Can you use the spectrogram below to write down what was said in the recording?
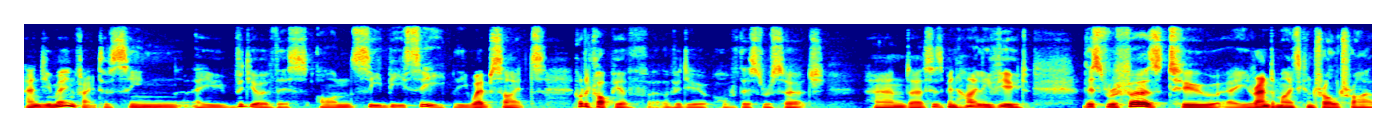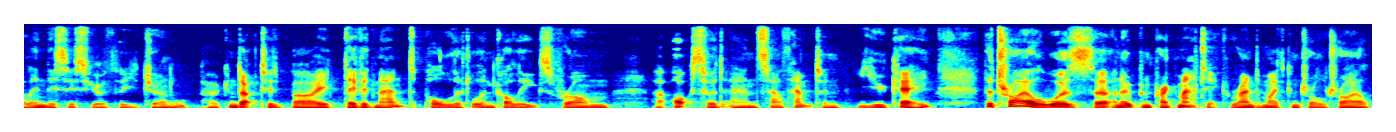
And you may, in fact, have seen a video of this on CBC. The website put a copy of a video of this research, and uh, this has been highly viewed. This refers to a randomized control trial in this issue of the journal, uh, conducted by David Mant, Paul Little, and colleagues from uh, Oxford and Southampton, UK. The trial was uh, an open pragmatic randomized control trial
